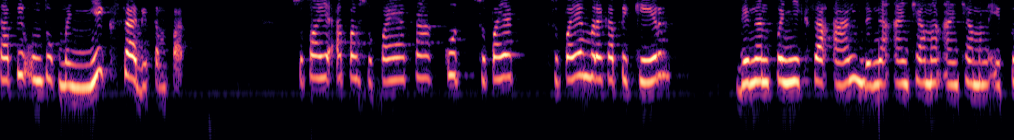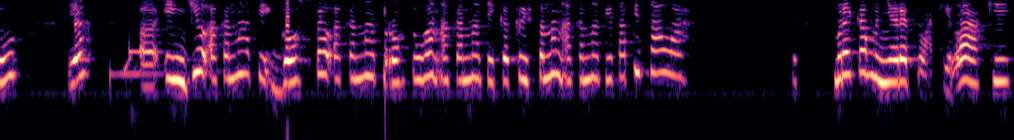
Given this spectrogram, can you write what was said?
tapi untuk menyiksa di tempat. Supaya apa? Supaya takut, supaya supaya mereka pikir dengan penyiksaan, dengan ancaman-ancaman itu, ya uh, Injil akan mati, gospel akan mati, Roh Tuhan akan mati, kekristenan akan mati, tapi salah. Mereka menyeret laki-laki,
